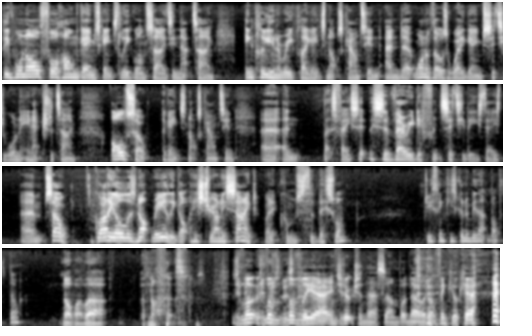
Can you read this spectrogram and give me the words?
they've won all four home games against League One sides in that time, including a replay against Notts County, and, and uh, one of those away games City won in extra time, also against Notts County. And, uh, and let's face it, this is a very different City these days. Um, so Guardiola's not really got history on his side when it comes to this one. Do you think he's going to be that bothered though? Not about that. Not. It's lo- he- if lo- lovely uh, introduction there, Sam, but no, I don't think he'll care.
